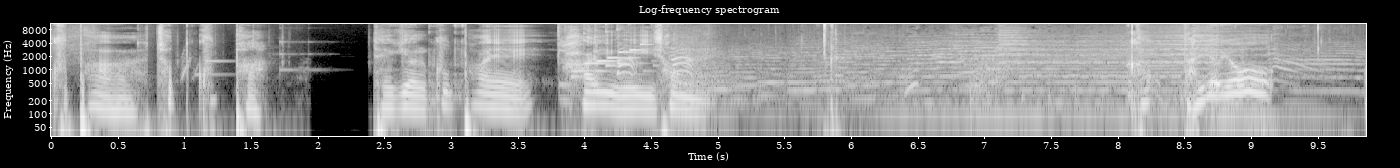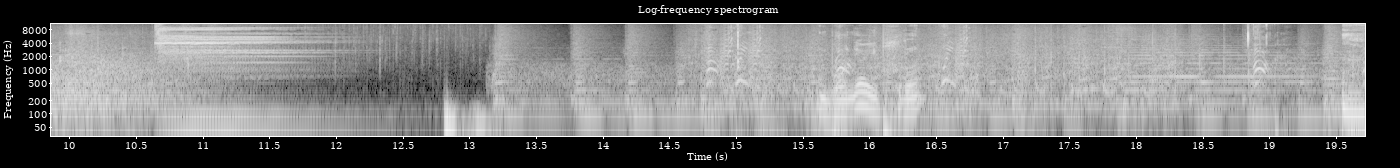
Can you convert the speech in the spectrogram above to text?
쿠파, 첫 쿠파. 대결 쿠파의 하이웨이 성. 가, 달려요! 뭐냐 이 불은? 음,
